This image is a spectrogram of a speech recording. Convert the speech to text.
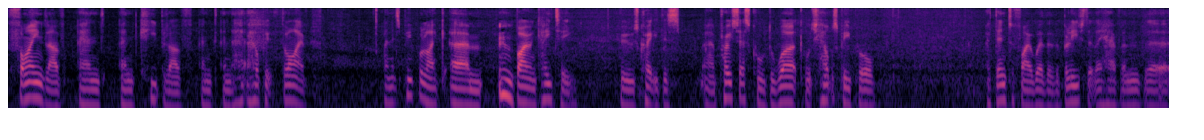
find love and, and keep love and, and help it thrive. And it's people like um, Byron Katie who's created this uh, process called the work, which helps people identify whether the beliefs that they have and the,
